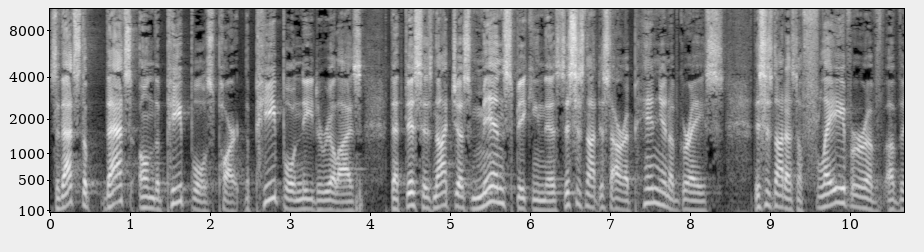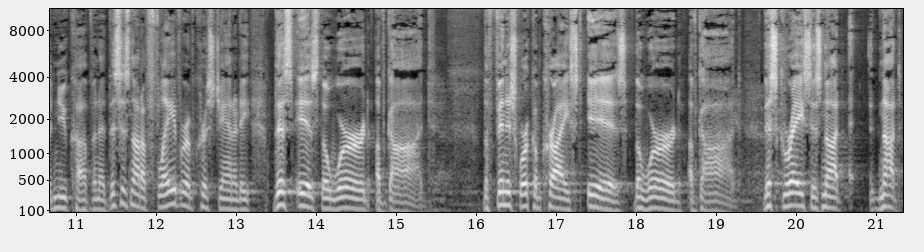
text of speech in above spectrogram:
So that's, the, that's on the people's part. The people need to realize that this is not just men speaking this. This is not just our opinion of grace. This is not as a flavor of, of the new covenant. This is not a flavor of Christianity. This is the Word of God. The finished work of Christ is the Word of God. This grace is not, not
